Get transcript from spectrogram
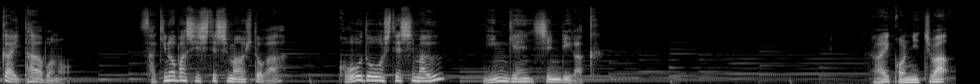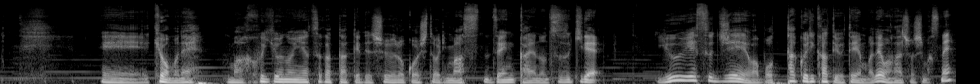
飼ターボの先延ばししてしまう人が行動してしまう人間心理学。はい、こんにちは。えー、今日もね、真冬の八ヶ岳で収録をしております。前回の続きで、USJ はぼったくりかというテーマでお話をしますね。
